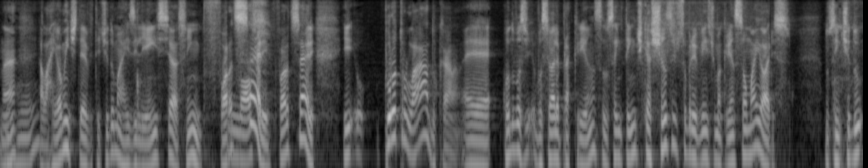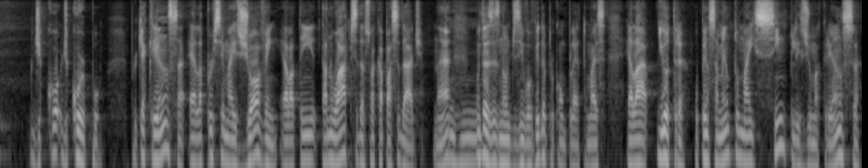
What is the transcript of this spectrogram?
né? Uhum. Ela realmente deve ter tido uma resiliência, assim, fora de Nossa. série, fora de série. E, por outro lado, cara, é, quando você, você olha para crianças, você entende que as chances de sobrevivência de uma criança são maiores. No sentido de, cor, de corpo. Porque a criança, ela por ser mais jovem, ela tem tá no ápice da sua capacidade, né? Uhum. Muitas vezes não desenvolvida por completo, mas ela e outra, o pensamento mais simples de uma criança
